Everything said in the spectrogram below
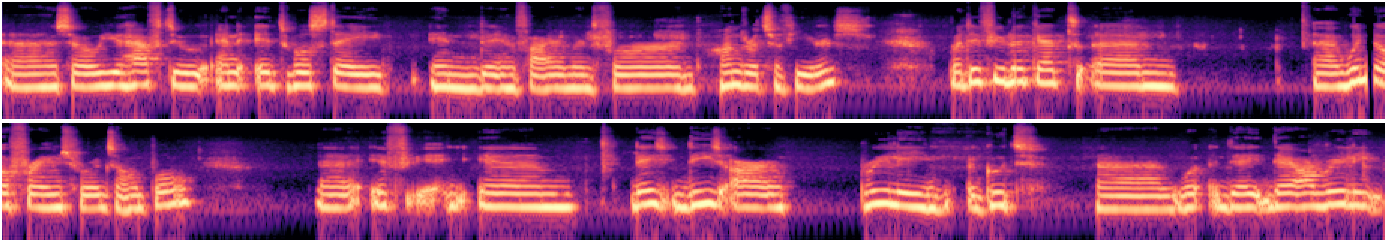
Uh, so you have to, and it will stay in the environment for hundreds of years. But if you look at um, uh, window frames, for example, uh, if um, they, these are really a good. Uh, they they are really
